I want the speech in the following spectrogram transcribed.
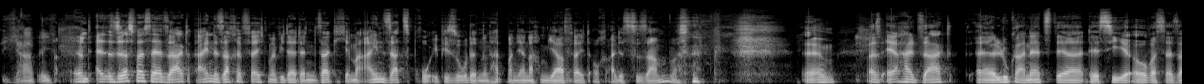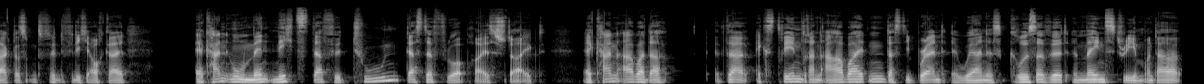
Ja, ich. Und also das, was er sagt, eine Sache vielleicht mal wieder, dann sage ich immer einen Satz pro Episode, dann hat man ja nach einem Jahr vielleicht auch alles zusammen. Was, ähm, was er halt sagt, äh, Luca Netz, der, der CEO, was er sagt, das finde find ich auch geil. Er kann im Moment nichts dafür tun, dass der Floorpreis steigt. Er kann aber da, da extrem dran arbeiten, dass die Brand Awareness größer wird im Mainstream. Und da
